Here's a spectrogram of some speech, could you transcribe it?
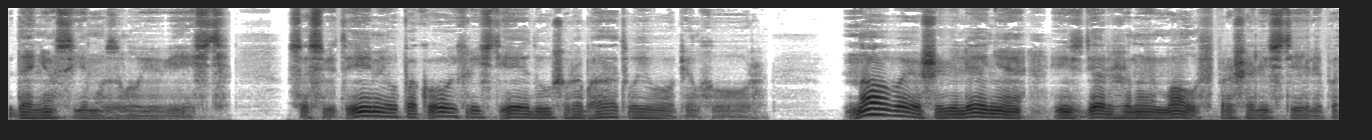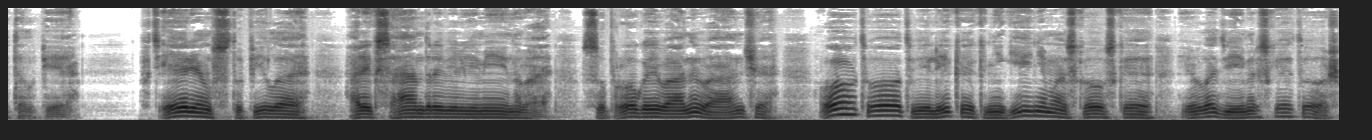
донес ему злую весть. «Со святыми упокой, Христе, душу раба твоего, Пелхор». Новое шевеление и сдержанная молвь прошелестели по толпе. В терем вступила Александра Вильяминова, супруга Ивана Ивановича. Вот-вот великая княгиня московская и Владимирская тоже,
